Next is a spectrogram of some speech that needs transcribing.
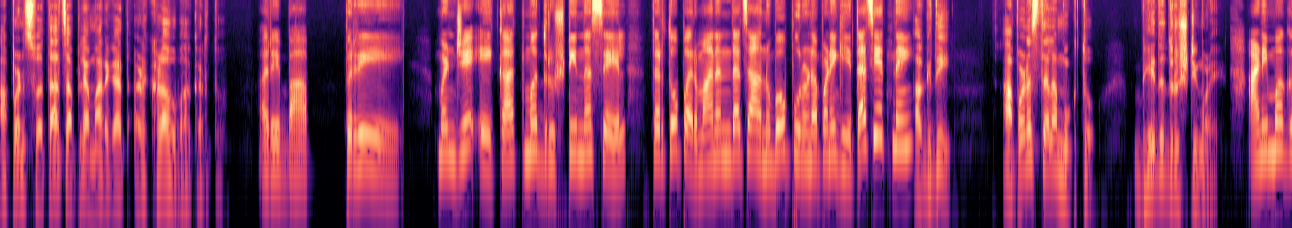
आपण स्वतःच आपल्या मार्गात अडखळा उभा करतो. अरे बापरे! म्हणजे एकात्म दृष्टी नसेल तर तो परमानंदाचा अनुभव पूर्णपणे घेताच येत नाही? अगदी. आपणच त्याला मुकतो भेददृष्टीमुळे. आणि मग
